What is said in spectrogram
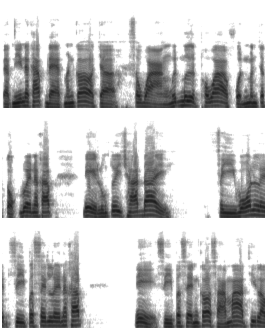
แบบนี้นะครับ แดดมันก็จะสว่างมืดๆ เพราะว่าฝนมันจะตกด้วยนะครับ นี่ลุงตุ้ยชาร์จได้ 4 โวลต์เลย4เปอร์เซ็นเลยนะครับ นี่4เปอร์เซ็นก็สามารถที่เรา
